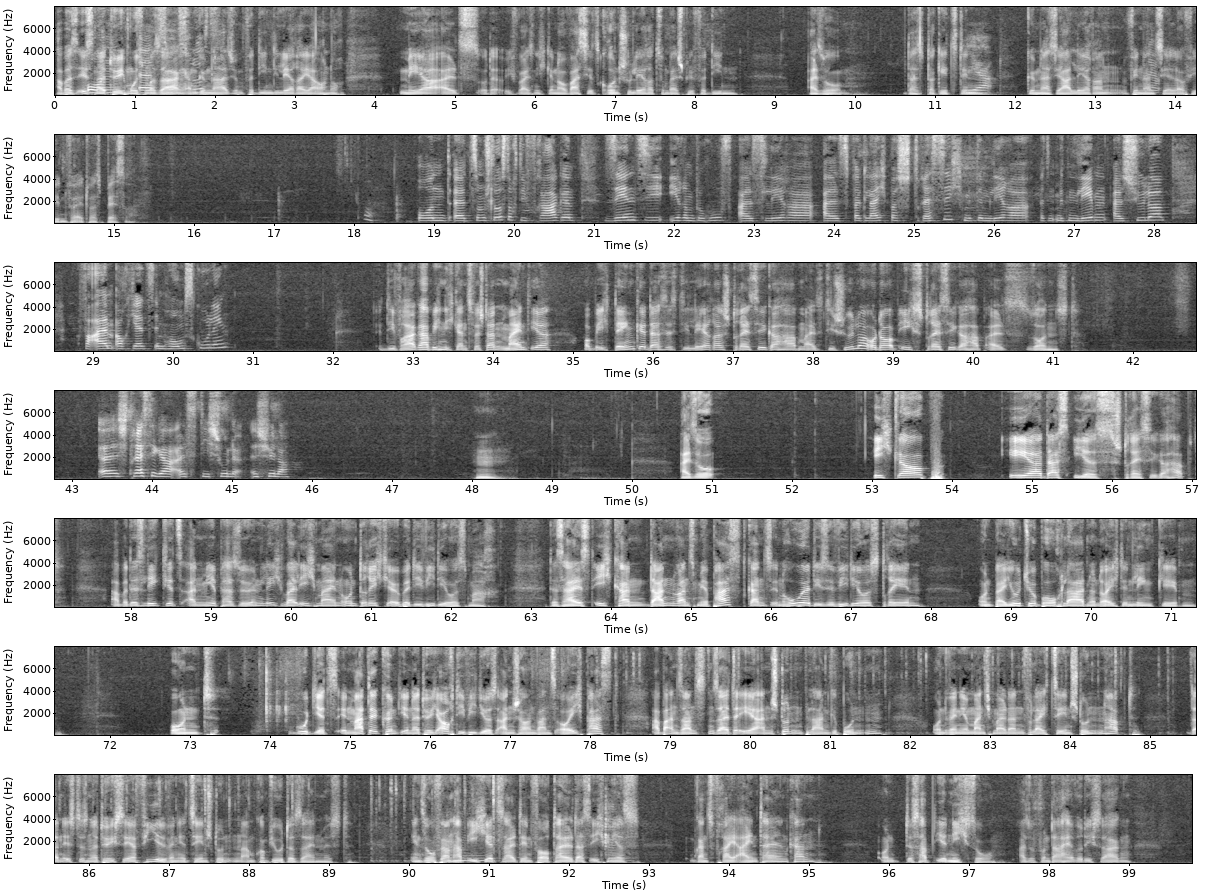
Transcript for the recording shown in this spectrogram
Aber es ist Und, natürlich, muss äh, man sagen, am Gymnasium verdienen die Lehrer ja auch noch mehr als, oder ich weiß nicht genau, was jetzt Grundschullehrer zum Beispiel verdienen. Also das, da geht es den ja. Gymnasiallehrern finanziell ja. auf jeden Fall etwas besser. Und äh, zum Schluss noch die Frage, sehen Sie Ihren Beruf als Lehrer als vergleichbar stressig mit dem Lehrer, mit dem Leben als Schüler? vor allem auch jetzt im Homeschooling? Die Frage habe ich nicht ganz verstanden. Meint ihr, ob ich denke, dass es die Lehrer stressiger haben als die Schüler oder ob ich stressiger habe als sonst? Äh, stressiger als die Schule, äh, Schüler. Hm. Also, ich glaube eher, dass ihr es stressiger habt aber das liegt jetzt an mir persönlich, weil ich meinen Unterricht ja über die Videos mache. Das heißt, ich kann dann, wann es mir passt, ganz in Ruhe diese Videos drehen und bei YouTube hochladen und euch den Link geben. Und gut, jetzt in Mathe könnt ihr natürlich auch die Videos anschauen, wann es euch passt, aber ansonsten seid ihr eher an einen Stundenplan gebunden. Und wenn ihr manchmal dann vielleicht zehn Stunden habt, dann ist es natürlich sehr viel, wenn ihr zehn Stunden am Computer sein müsst. Insofern habe ich mhm. jetzt halt den Vorteil, dass ich mir es ganz frei einteilen kann und das habt ihr nicht so. Also von daher würde ich sagen,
